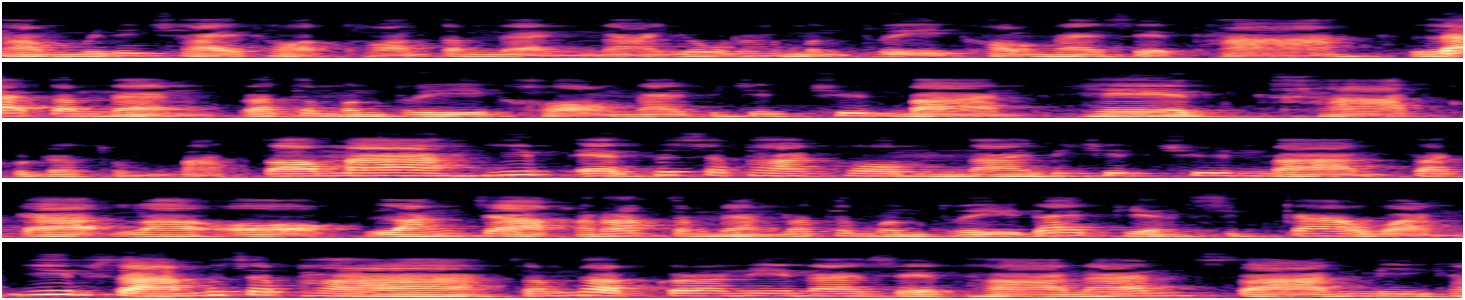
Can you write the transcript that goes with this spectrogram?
คำวินิจฉัยถอดถอนตำแหน่งนายกรัฐมนตรีของนายเศรษฐา และตำแหน่งรัฐมนตรีของนายพิชิตชื่นบาน เหตุขาดคุณสมบัติ ต่อมา 21 พฤษภาคม นายพิชิตชื่นบาน ประกาศลาออก หลังจากรับตำแหน่งรัฐมนตรีได้เพียง 19 วัน 23 พฤษภาสำหรับกรณีนายเศรษฐานั้นศาลมีค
